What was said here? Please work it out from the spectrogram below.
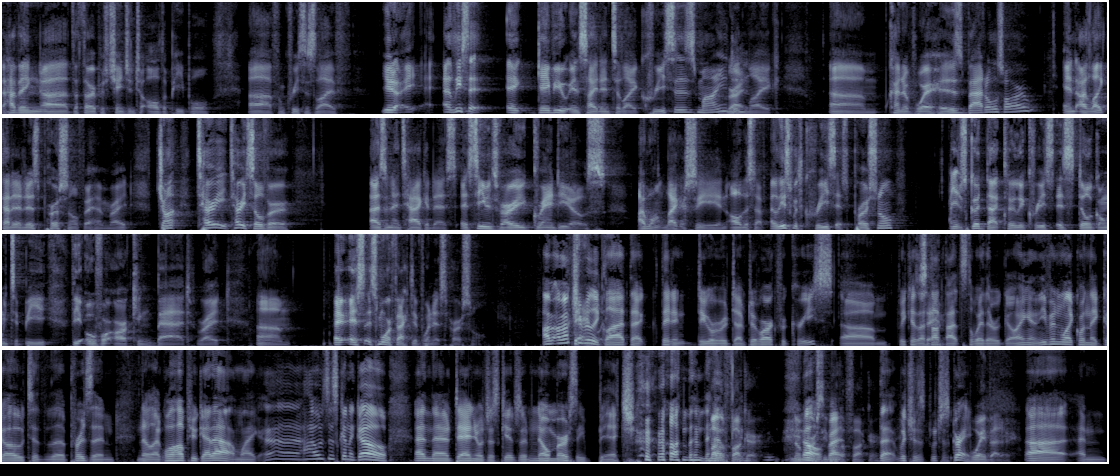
having uh, the therapist change into all the people uh, from Kreese's life. You know, at least it it gave you insight into like Kreese's mind Right. and like um, kind of where his battles are. And I like that it is personal for him, right? John Terry Terry Silver as an antagonist, it seems very grandiose. I want legacy and all this stuff. At least with Kreese, it's personal. And it's good that clearly Kreese is still going to be the overarching bad, right? Um, it's it's more effective when it's personal. I'm, I'm actually really glad that they didn't do a redemptive arc for Kreese, um, because I Same. thought that's the way they were going. And even like when they go to the prison and they're like, "We'll help you get out," I'm like, uh, "How is this gonna go?" And then Daniel just gives him no mercy, bitch, on the napkin. Motherfucker, no Oh, mercy, right. motherfucker. That which is which is great. Way better. uh, and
